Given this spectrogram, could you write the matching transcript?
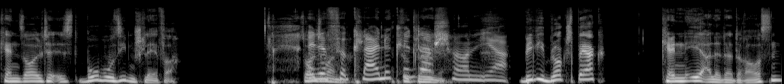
kennen sollte, ist Bobo Siebenschläfer. Sollte Also für kleine Kinder kleine. schon, ja. Bibi Blocksberg kennen eh alle da draußen.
